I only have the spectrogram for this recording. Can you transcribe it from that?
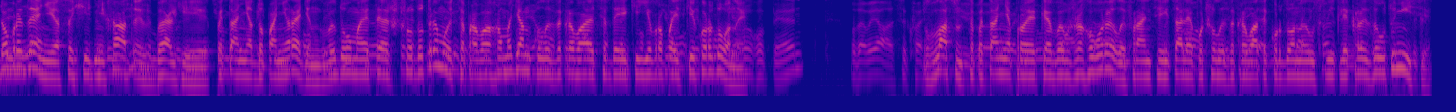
Добрий день, я Сахідній хати з Бельгії. Питання до пані Редінг. Ви думаєте, що дотримуються права громадян, коли закриваються деякі європейські кордони? Власне, це питання, про яке ви вже говорили. Франція і Італія почали закривати кордони у світлі кризи у Тунісі.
